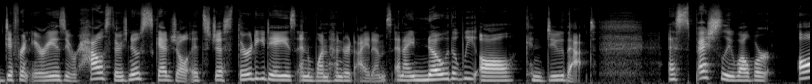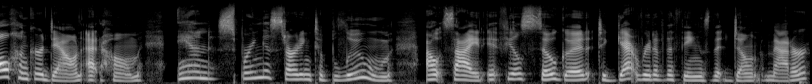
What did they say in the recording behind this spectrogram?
different areas of your house. There's no schedule. It's just 30 days and 100 items. And I know that we all can do that, especially while we're all hunkered down at home and spring is starting to bloom outside. It feels so good to get rid of the things that don't matter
